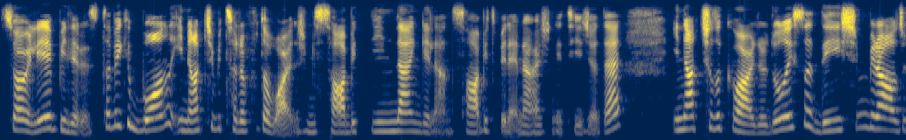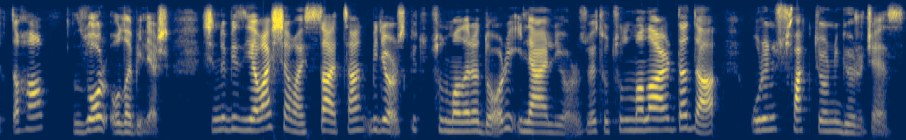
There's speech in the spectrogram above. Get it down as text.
söyleyebiliriz. Tabii ki boğanın inatçı bir tarafı da vardır. Şimdi sabitliğinden gelen sabit bir enerji neticede inatçılık vardır. Dolayısıyla değişim birazcık daha zor olabilir. Şimdi biz yavaş yavaş zaten biliyoruz ki tutulmalara doğru ilerliyoruz ve tutulmalarda da Uranüs faktörünü göreceğiz.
